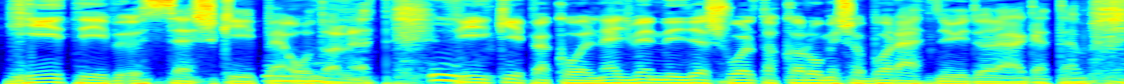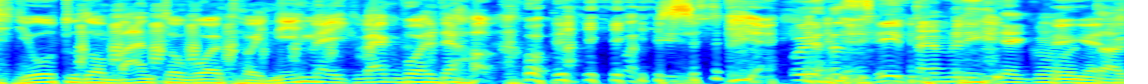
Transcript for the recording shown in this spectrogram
7 év összes képe oda lett. Fényképek, ahol 44-es volt a karom, és a barátnőidől elgetem. Jó tudom, bántó volt, hogy némelyik meg volt, de akkor is. Olyan szép emlékek Igen. voltak.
